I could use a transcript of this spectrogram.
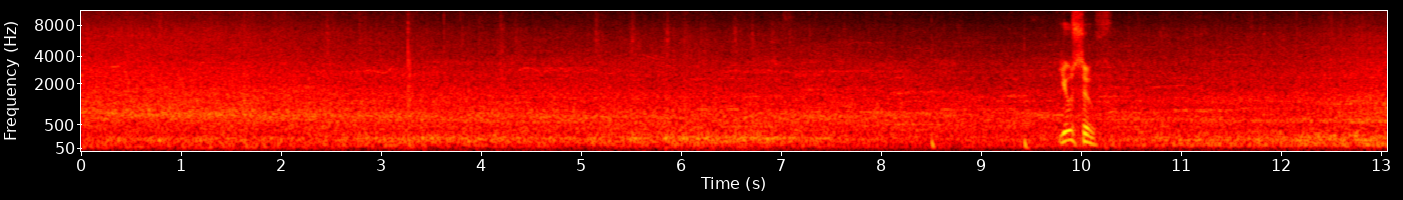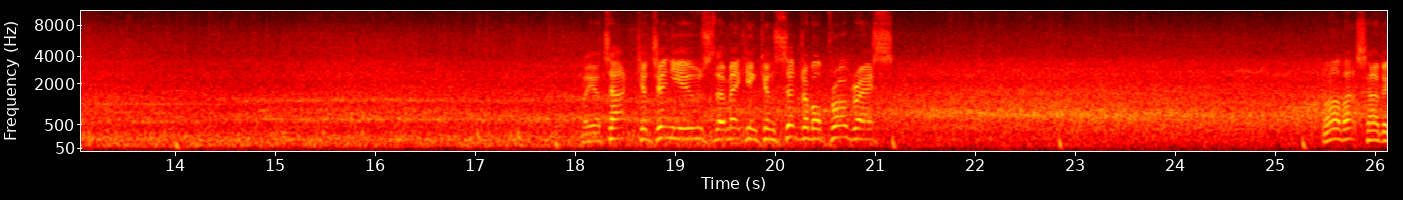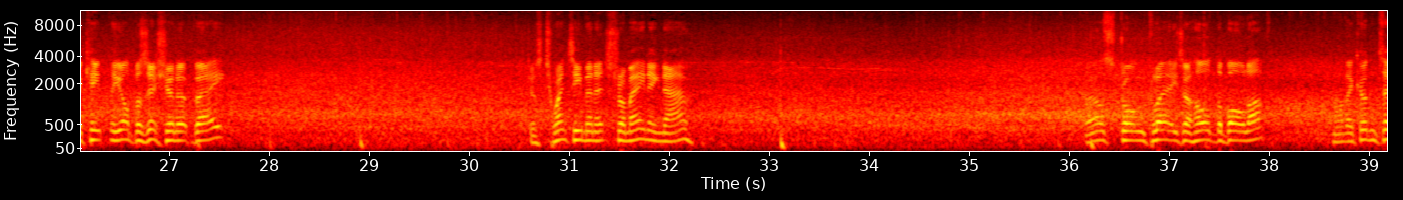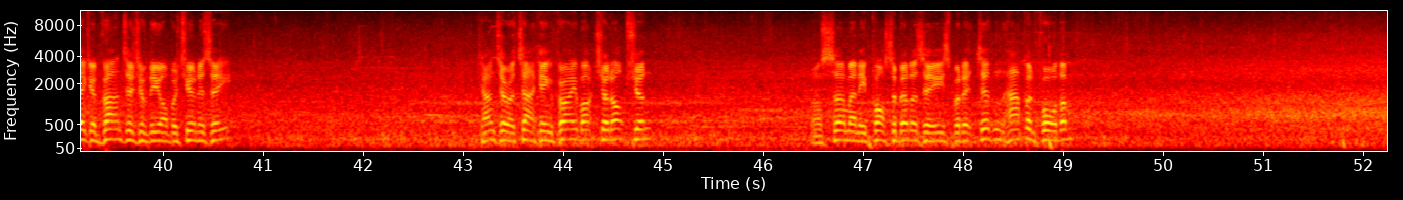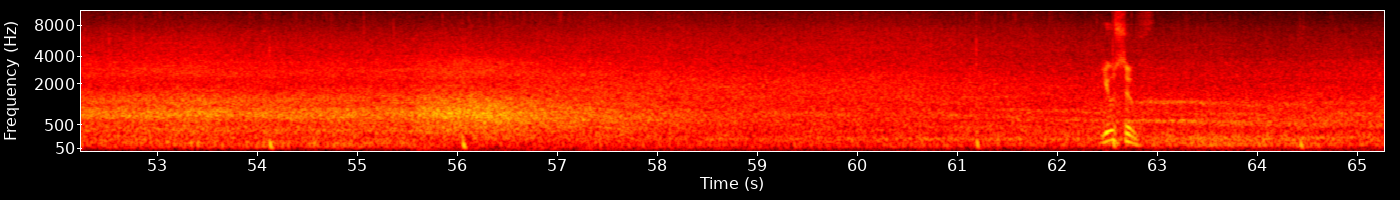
Yusuf. The attack continues. They're making considerable progress. Well, that's how to keep the opposition at bay. Just 20 minutes remaining now. Well, strong play to hold the ball up. Well, they couldn't take advantage of the opportunity. Counter-attacking, very much an option. Well, so many possibilities, but it didn't happen for them. Yusuf.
